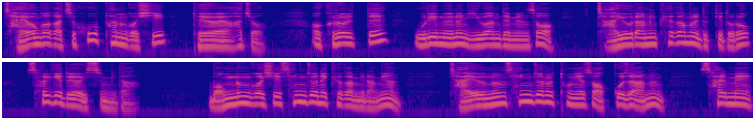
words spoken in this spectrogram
자연과 같이 호흡하는 것이 되어야 하죠. 어, 그럴 때 우리 뇌는 이완되면서 자유라는 쾌감을 느끼도록 설계되어 있습니다. 먹는 것이 생존의 쾌감이라면 자유는 생존을 통해서 얻고자 하는 삶의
